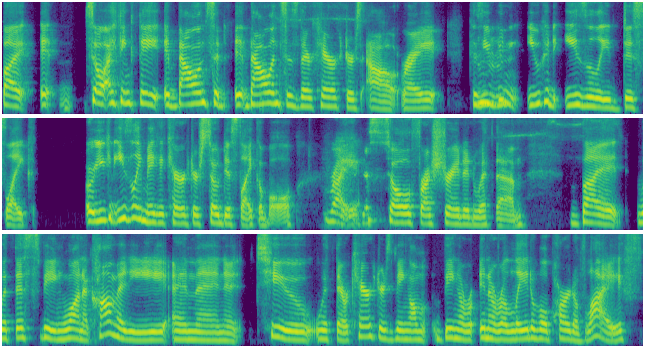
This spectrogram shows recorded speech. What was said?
but it so i think they it balances it balances their characters out right because mm-hmm. you can you could easily dislike or you could easily make a character so dislikable right just so frustrated with them but with this being one a comedy and then two with their characters being being a, in a relatable part of life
